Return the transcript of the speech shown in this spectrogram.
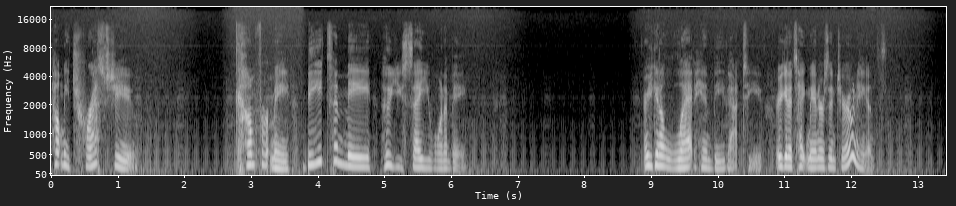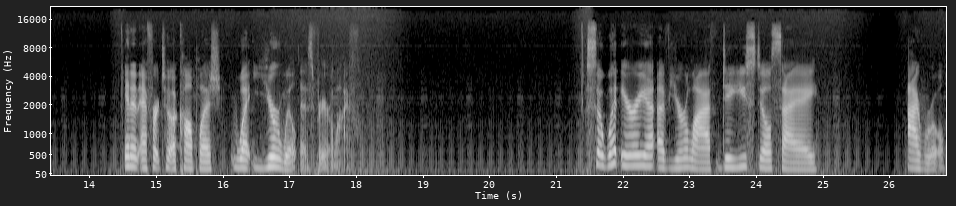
Help me trust you. Comfort me. Be to me who you say you want to be. Are you going to let Him be that to you? Are you going to take manners into your own hands in an effort to accomplish what your will is for your life? So, what area of your life do you still say, I rule?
